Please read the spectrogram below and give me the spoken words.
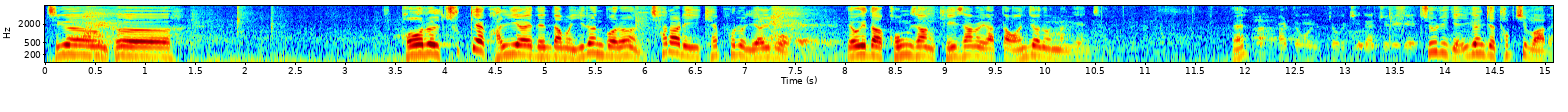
지금 그 벌을 춥게 관리해야 된다면 이런 벌은 차라리 이 개포를 열고 여기다 공상, 게상을 갖다 얹어 놓는 게 괜찮아. 예? 활동을 저기 최대한 줄이게 줄이게. 이건 이제 덮지 말아.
